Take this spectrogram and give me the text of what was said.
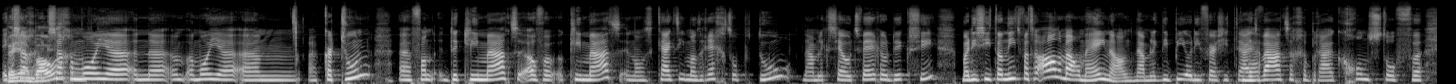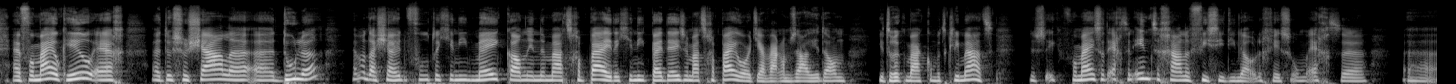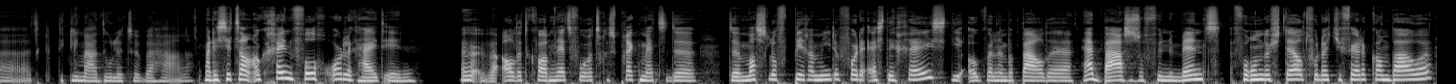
Ik zag, ik een mooie, een, eh, een, een mooie ehm, eh, cartoon eh, van de klimaat, over klimaat. En dan kijkt iemand recht op het doel, namelijk CO2-reductie. Maar die ziet dan niet wat er allemaal omheen hangt. Namelijk die biodiversiteit, Ja. watergebruik, grondstoffen. En voor mij ook heel erg de sociale doelen. Hè, Want als jij voelt dat je niet mee kan in de maatschappij, dat je niet bij deze maatschappij hoort, ja, waarom zou je dan je druk maken om het klimaat? Dus ik, voor mij is dat echt een integrale visie die nodig is om echt de klimaatdoelen te behalen. Maar er zit dan ook geen volgordelijkheid in. Uh, altijd kwam net voor het gesprek met de, de Maslow-pyramide voor de SDG's, die ook wel een bepaalde hè, basis of fundament veronderstelt voordat je verder kan bouwen.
